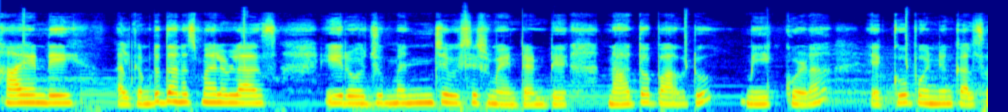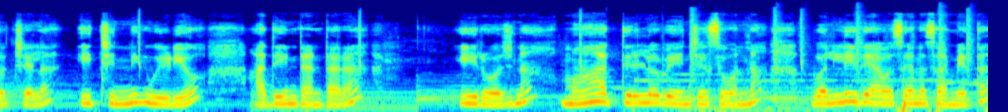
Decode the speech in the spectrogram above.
హాయ్ అండి. Welcome to Dhanasmile vlogs. ఈరోజు మంచి విశేషం ఏంటంటే నాతో పాటు మీకు కూడా ఎక్కువ పుణ్యం కలిసి వచ్చేలా ఈ చిన్ని వీడియో అదేంటంటారా? ఈ రోజున మా అత్తిరిలో వేయించేసి ఉన్న వల్లి దేవసేన సమేత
